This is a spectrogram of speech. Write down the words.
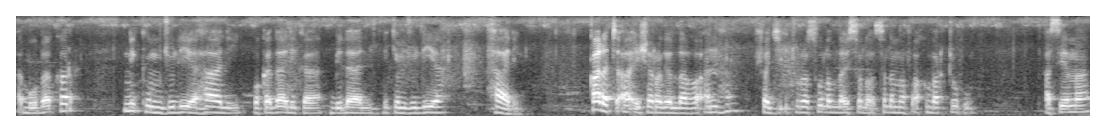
Abubakar nikimjulia hali wakadhalika Bilal nikimjulia hali. Qalat Aisha radhiallahu anha fajitu Rasulullah sallallahu alayhi wasallam fa akhbartuhu, asema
